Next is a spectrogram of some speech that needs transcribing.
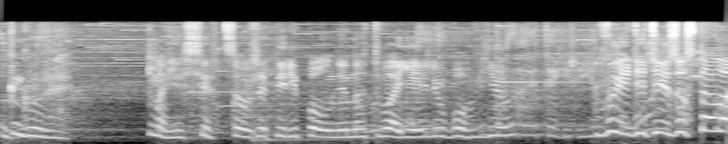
Гуре, мое сердце уже переполнено твоей любовью. Выйдите из-за стола!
